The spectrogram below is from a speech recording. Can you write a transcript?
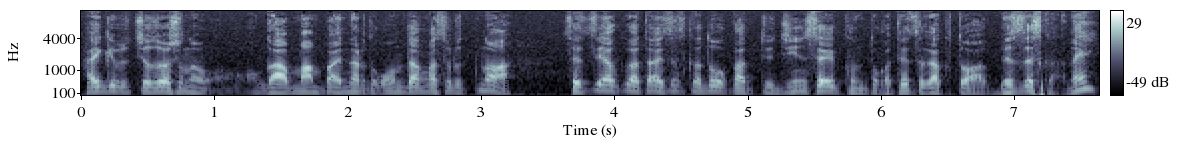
廃棄物貯蔵所のが満杯になるとか温暖化するっていうのは節約が大切かどうかっていう人生訓とか哲学とは別ですからね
